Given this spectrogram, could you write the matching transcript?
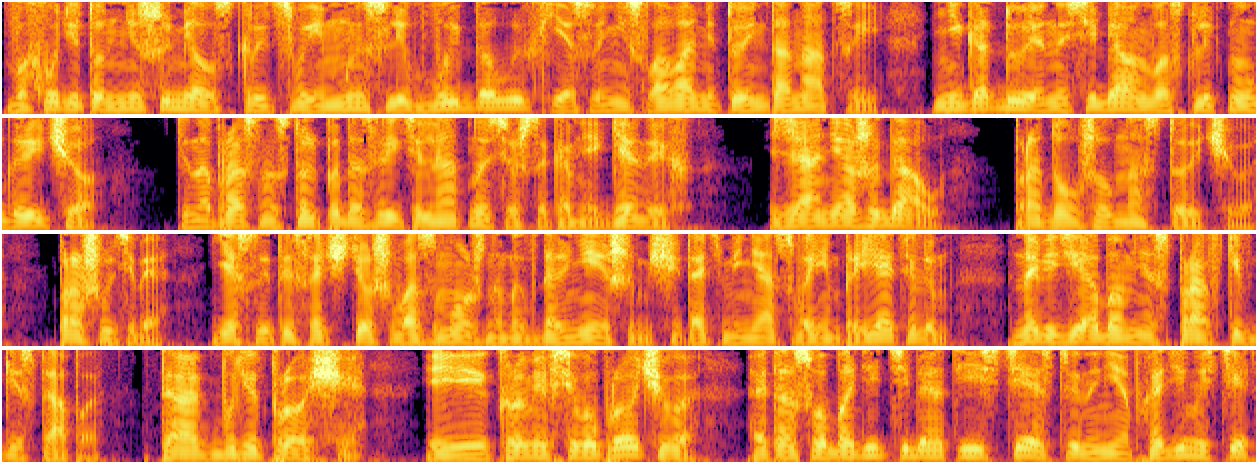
Выходит, он не сумел скрыть свои мысли, выдал их, если не словами, то интонацией. Негодуя на себя, он воскликнул горячо. «Ты напрасно столь подозрительно относишься ко мне, Генрих». «Я не ожидал», — продолжил настойчиво. «Прошу тебя, если ты сочтешь возможным и в дальнейшем считать меня своим приятелем, наведи обо мне справки в гестапо. Так будет проще. И, кроме всего прочего, это освободит тебя от естественной необходимости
